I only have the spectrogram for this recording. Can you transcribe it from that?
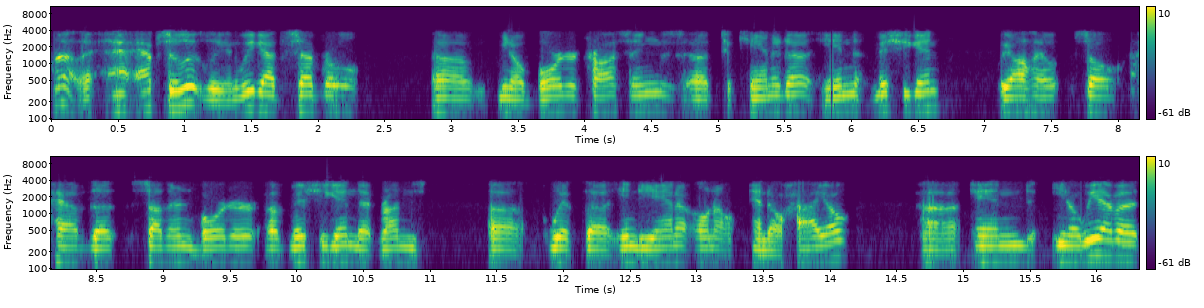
Well, absolutely, and we got several, uh, you know, border crossings uh, to Canada in Michigan. We also have the southern border of Michigan that runs uh, with uh, Indiana and Ohio, uh, and you know we have a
